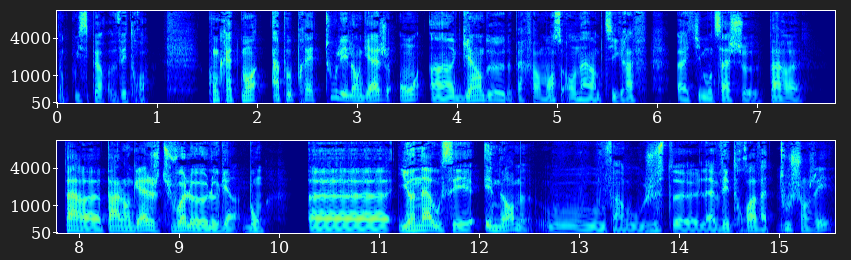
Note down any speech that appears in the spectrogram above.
donc Whisper V3. Concrètement, à peu près tous les langages ont un gain de, de performance. On a un petit graphe euh, qui montre ça je- par, euh, par, euh, par langage. Tu vois le, le gain. Bon, euh, il y en a où c'est énorme, où, enfin, où juste euh, la V3 va tout changer.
